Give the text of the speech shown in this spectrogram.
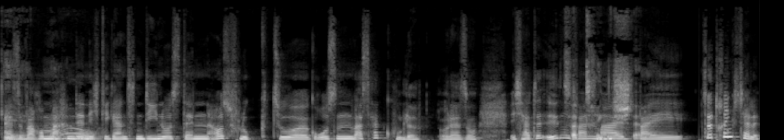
Genau. Also warum genau. machen denn nicht die ganzen Dinos denn einen Ausflug zur großen Wasserkuhle oder so? Ich hatte irgendwann mal bei zur Trinkstelle.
